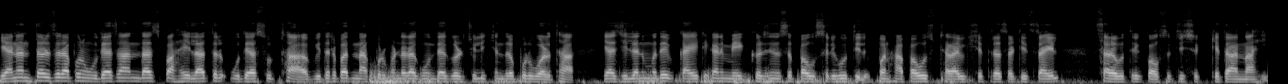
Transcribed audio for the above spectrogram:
यानंतर जर आपण उद्याचा अंदाज पाहिला तर उद्यासुद्धा विदर्भात नागपूर भंडारा गोंदिया गडचिरोली चंद्रपूर वर्धा या जिल्ह्यांमध्ये काही ठिकाणी मेघगर्जनेसह पाऊस सरी होतील पण हा पाऊस ठराविक क्षेत्रासाठीच राहील. सार्वत्रिक पावसाची शक्यता नाही.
